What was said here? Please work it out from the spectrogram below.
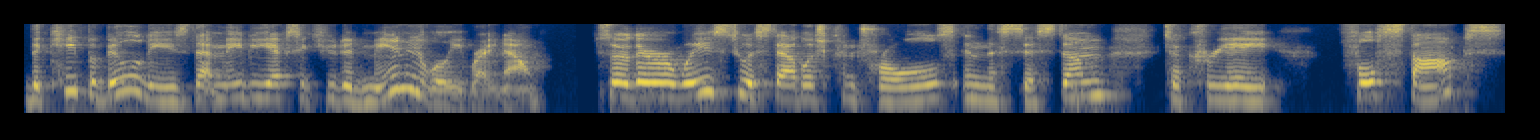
the capabilities that may be executed manually right now. So there are ways to establish controls in the system to create full stops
